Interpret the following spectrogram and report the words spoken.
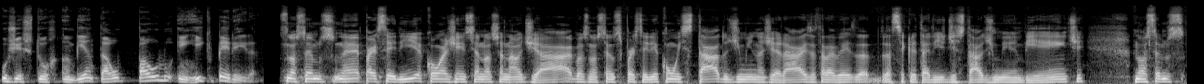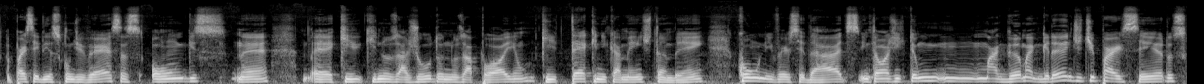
o gestor ambiental Paulo Henrique Pereira. Nós temos né, parceria com a Agência Nacional de Águas, nós temos parceria com o Estado de Minas Gerais, através da, da Secretaria de Estado de Meio Ambiente. Nós temos parcerias com diversas ONGs né, é, que, que nos ajudam, nos apoiam, que tecnicamente também, com universidades. Então a gente tem um, uma gama grande de parceiros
